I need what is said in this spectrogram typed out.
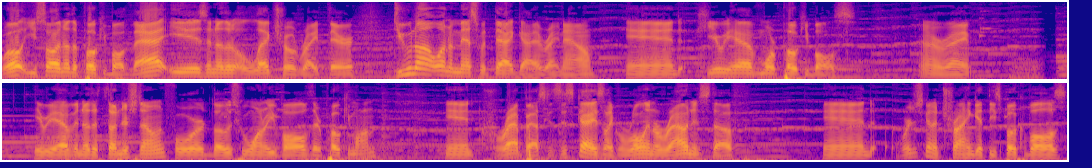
well, you saw another Pokeball. That is another Electrode right there. Do not want to mess with that guy right now. And here we have more Pokeballs. Alright. Here we have another Thunderstone for those who want to evolve their Pokemon. And crap Baskets. This guy is like rolling around and stuff. And we're just going to try and get these Pokeballs.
